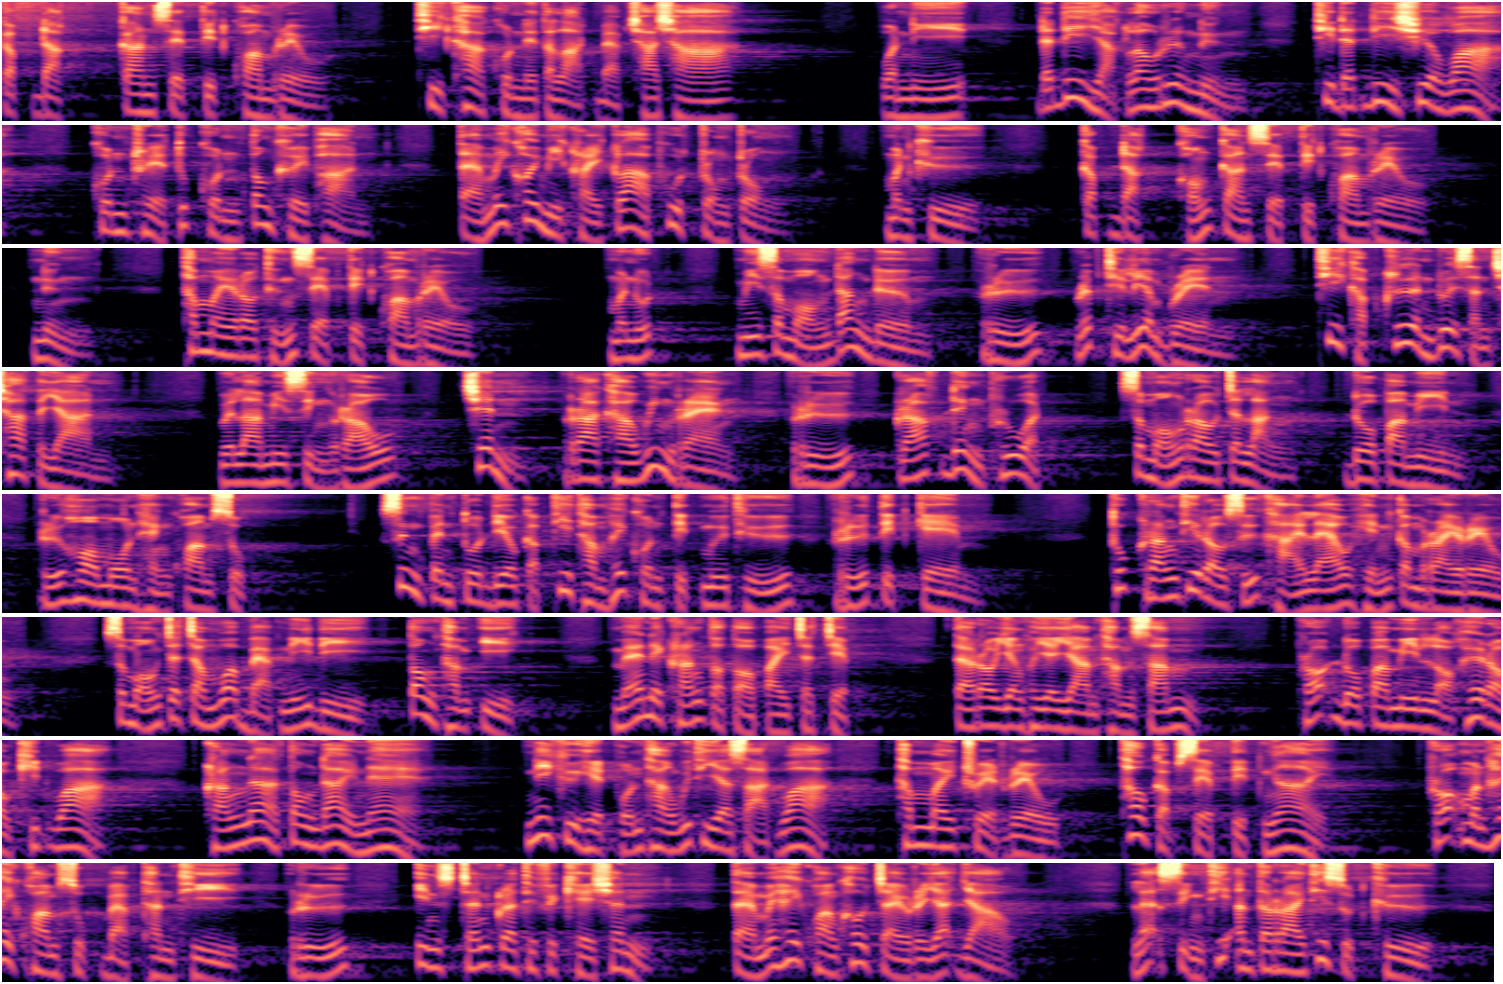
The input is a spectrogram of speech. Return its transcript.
กับดักการเสพติดความเร็วที่ฆ่าคนในตลาดแบบช้าๆ วันนี้แดดดี้อยากเล่าเรื่องหนึ่ง ที่แดดดี้เชื่อว่า คนเทรดทุกคนต้องเคยผ่าน แต่ไม่ค่อยมีใครกล้าพูดตรงๆ มันคือ กับดักของการเสพติดความเร็ว 1. ทำไมเราถึงเสพติดความเร็ว มนุษย์มีสมองดั้งเดิม หรือ reptilian brain ที่ขับเคลื่อนด้วยสัญชาตญาณ เวลามีสิ่งเร้า เช่น ราคาวิ่งแรง หรือกราฟเด้งพรวด สมองเราจะหลั่ง โดปามีน หรือฮอร์โมนแห่งความสุข ซึ่งเป็นตัวเดียวกับที่ทำให้คนติดมือถือหรือติดเกม ทุกครั้งที่เราซื้อขายแล้วเห็นกำไรเร็ว สมองจะจำว่าแบบนี้ดี ต้องทำอีก แม้ในครั้งต่อๆไปจะเจ็บ แต่เรายังพยายามทำซ้ำเพราะโดปามีนหลอกให้เราคิดว่า ครั้งหน้าต้องได้แน่ นี่คือเหตุผลทางวิทยาศาสตร์ว่าทำไมเทรดเร็ว เท่ากับเสพติดง่าย เพราะมันให้ความสุขแบบทันที หรือ instant gratification แต่ไม่ให้ความเข้าใจระยะยาว และสิ่งที่อันตรายที่สุดคือ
